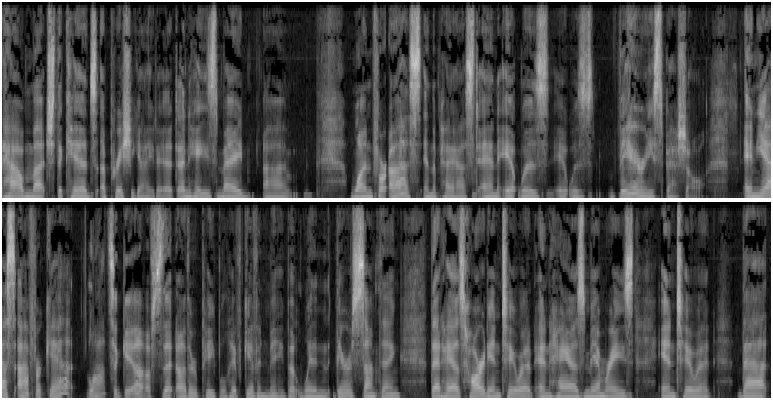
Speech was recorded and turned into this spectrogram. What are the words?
how much the kids appreciate it, and he's made uh, one for us in the past, and it was it was very special. And yes, I forget lots of gifts that other people have given me, but when there's something that has heart into it and has memories into it, that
